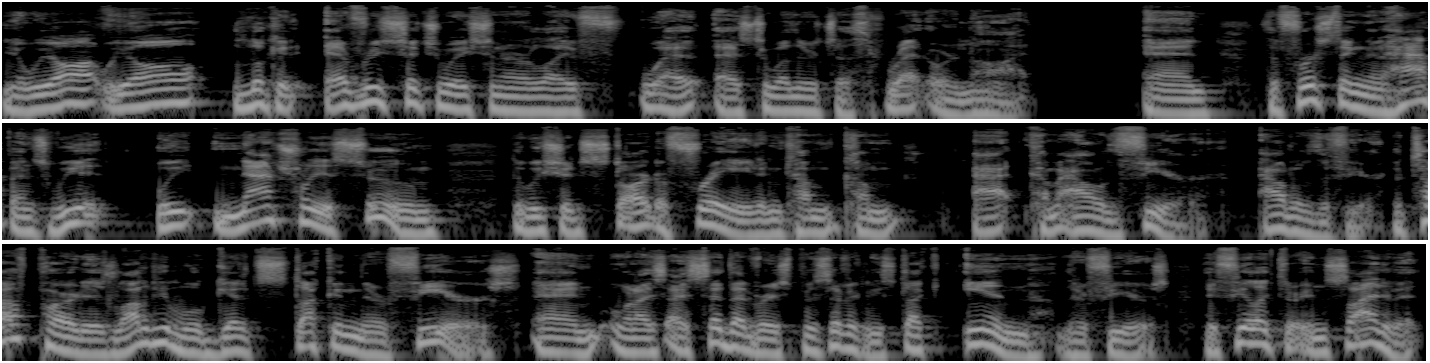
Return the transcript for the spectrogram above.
you know, we all we all look at every situation in our life as to whether it's a threat or not. And the first thing that happens, we we naturally assume that we should start afraid and come come at come out of the fear out of the fear. The tough part is a lot of people will get stuck in their fears. And when I, I, said that very specifically, stuck in their fears, they feel like they're inside of it.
